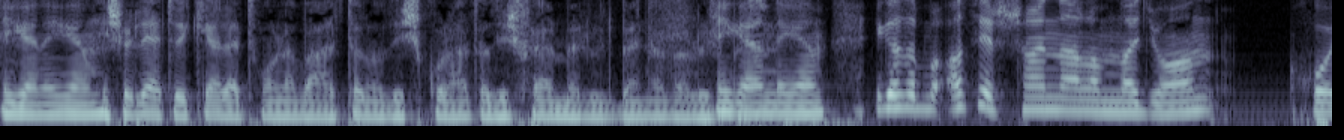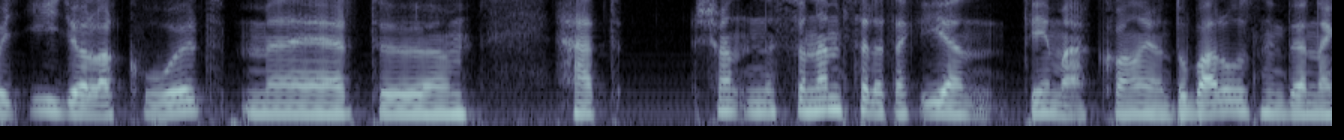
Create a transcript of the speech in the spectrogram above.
Igen, igen. És hogy lehet, hogy kellett volna váltanod iskolát, az is felmerült benne. Az is igen, beszél. igen. Igazából azért sajnálom nagyon, hogy így alakult, mert ö, hát szóval nem szeretek ilyen témákkal nagyon dobálózni, de ne,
